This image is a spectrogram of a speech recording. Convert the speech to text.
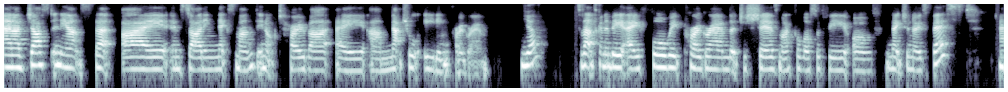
And I've just announced that I am starting next month in October a um, natural eating program. Yeah. So that's going to be a four week program that just shares my philosophy of nature knows best Mhm.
